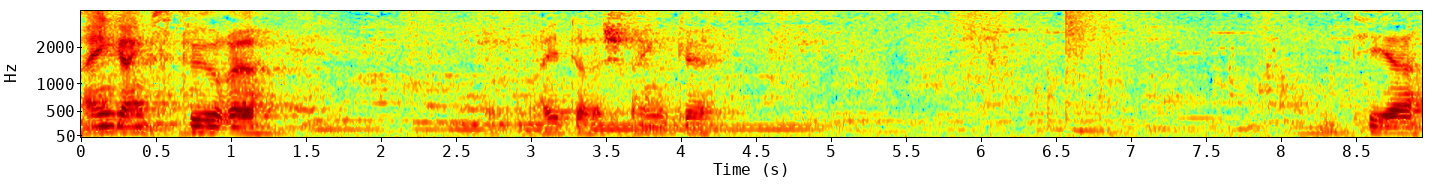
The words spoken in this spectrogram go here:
Eingangstüre, weitere Schränke. Und hier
